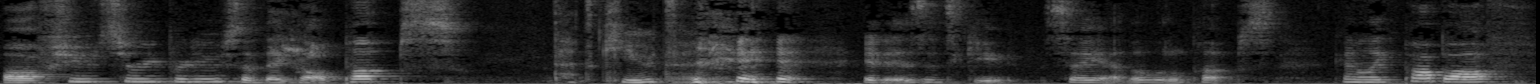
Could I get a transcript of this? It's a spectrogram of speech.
offshoots to reproduce that they call pups. That's cute. it is. It's cute. So yeah, the little pups kind of like pop off.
